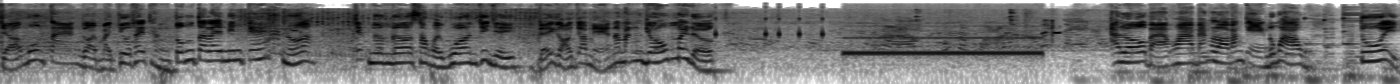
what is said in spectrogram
Chợ muốn tan rồi mà chưa thấy thằng Tuấn ta lấy miếng cá nữa. Chắc ngơ ngơ xong rồi quên chứ gì Để gọi cho mẹ nó mắng vốn mới được. Alo bà Hoa bán lo bán kèn đúng không? Tôi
